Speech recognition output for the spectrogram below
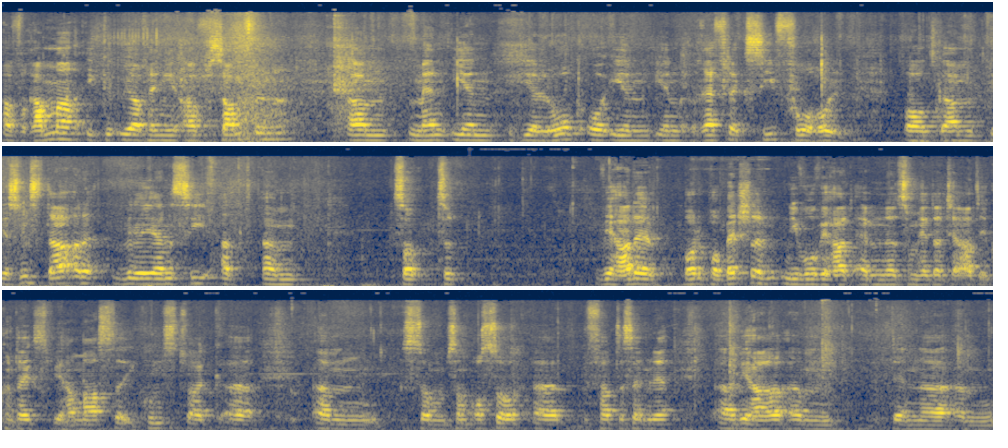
av rammer, ikke uavhengig av samfunnet men i en dialog og i en, i en refleksiv forhold. Og jeg syns da vil jeg gjerne si at så, så vi har det både på bachelornivå, vi har et emne som heter teater i kontekst, vi master i kunstfag uh, um, som, som, også uh, befatter seg med det. Uh, vi har um, den um,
